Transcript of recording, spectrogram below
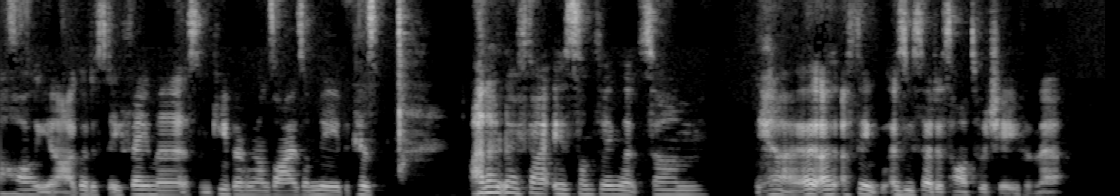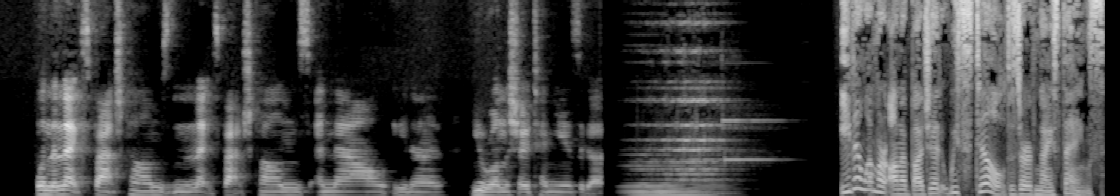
oh, you know, I got to stay famous and keep everyone's eyes on me because I don't know if that is something that's, um, yeah, I, I- think, as you said, it's hard to achieve, isn't it? When the next batch comes and the next batch comes, and now, you know, you were on the show 10 years ago. Even when we're on a budget, we still deserve nice things.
